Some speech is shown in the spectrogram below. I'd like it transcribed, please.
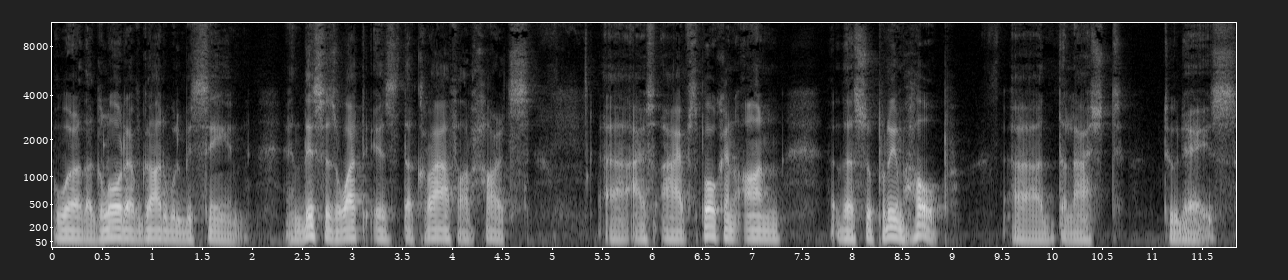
where the glory of God will be seen. And this is what is the cry of our hearts. Uh, I've, I've, spoken on the supreme hope uh, the last two days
